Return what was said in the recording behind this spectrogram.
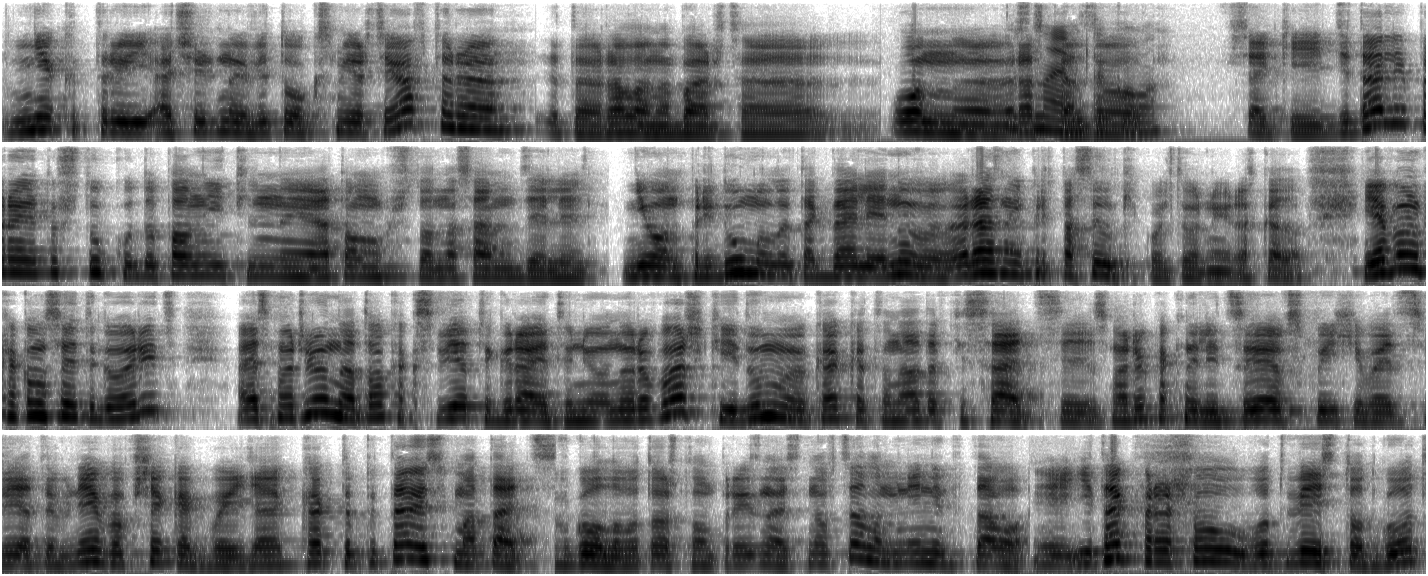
некоторый очередной виток смерти автора, это Ролана Барта, он э, Знаем рассказывал... Такого всякие детали про эту штуку дополнительные, о том, что на самом деле не он придумал и так далее. Ну, разные предпосылки культурные рассказывал. Я помню, как он все это говорит, а я смотрю на то, как свет играет у него на рубашке и думаю, как это надо писать. Смотрю, как на лице вспыхивает свет, и мне вообще как бы, я как-то пытаюсь мотать в голову то, что он произносит, но в целом мне не до того. И, и так прошел вот весь тот год,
